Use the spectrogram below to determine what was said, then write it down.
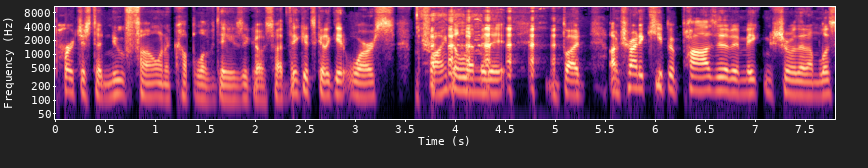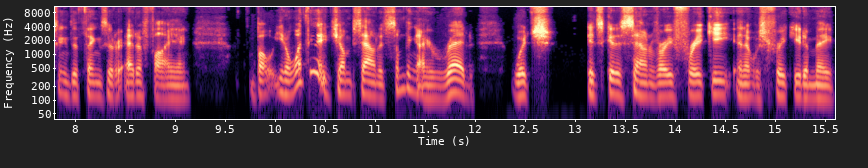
purchased a new phone a couple of days ago. So I think it's going to get worse. I'm trying to limit it, but I'm trying to keep it positive and making sure that I'm listening to things that are edifying. But you know, one thing that jumps out is something I read, which it's going to sound very freaky, and it was freaky to me.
